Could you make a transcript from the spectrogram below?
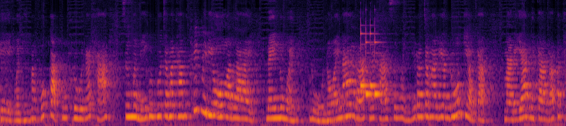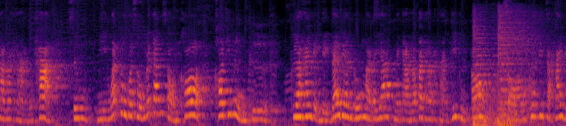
เด็กวันนี้มาพบกับคุณครูนะคะ ซึ่งวันนี้คุณครูจะมาทำคลิปวิดีโอออนไลน์ ในหน่วยหนูน้อยน่ารักนะคะ ซึ่งวันนี้เราจะมาเรียนรู้เกี่ยวกับมารยาทในการรับประทานอาหารค่ะ ซึ่งมีวัตถุประสงค์ด้วยกันสองข้อ ข้อที่หนึ่งคือ เพื่อให้เด็กๆ ได้เรียนรู้มารยาทในการรับประทานอาหารที่ถูกต้องสองเพื่อที่จะให้เ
